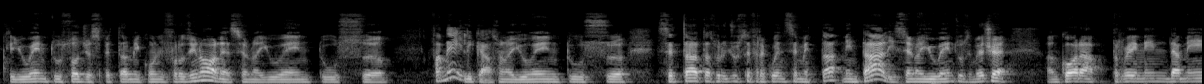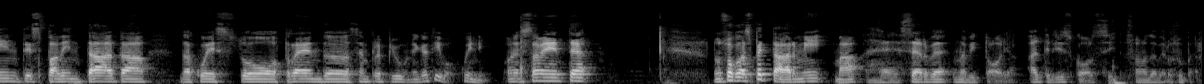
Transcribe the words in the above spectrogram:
che Juventus oggi aspettarmi con il Frosinone, se una Juventus famelica, se una Juventus settata sulle giuste frequenze meta- mentali, se una Juventus invece ancora tremendamente spaventata da questo trend sempre più negativo. Quindi, onestamente, non so cosa aspettarmi, ma eh, serve una vittoria. Altri discorsi sono davvero superflui.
